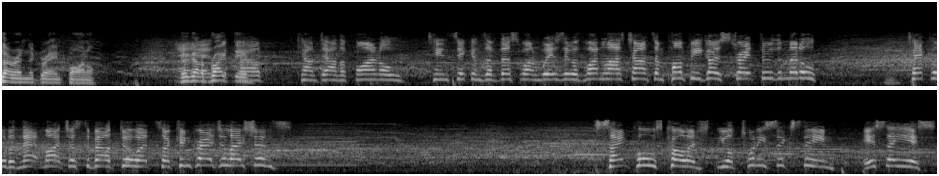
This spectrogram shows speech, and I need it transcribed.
They're in the grand final. We've got a break the there. Count down the final 10 seconds of this one. Wesley with one last chance, and Pompey goes straight through the middle. Tackled, and that might just about do it. So congratulations. St. Paul's College, your 2016 SAS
